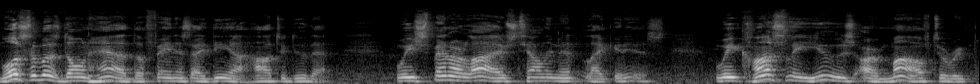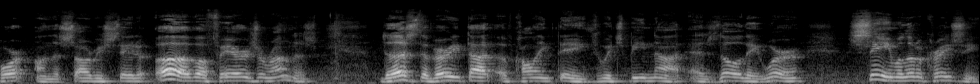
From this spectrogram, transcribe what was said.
Most of us don't have the faintest idea how to do that. We spend our lives telling it like it is. We constantly use our mouth to report on the sorry state of affairs around us. Thus, the very thought of calling things which be not as though they were seem a little crazy.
